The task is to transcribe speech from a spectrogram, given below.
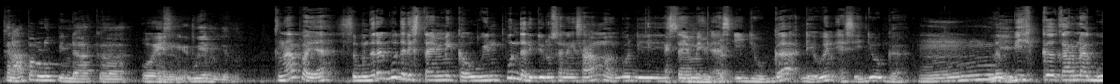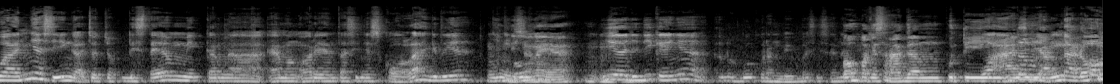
kenapa lu pindah ke UIN S- gitu. UIN gitu. Kenapa ya? Sebenarnya gue dari STEMIC ke UIN pun dari jurusan yang sama. Gue di SI STEMIC juga. SI juga, di UIN SI juga. Hmm. Lebih ke karena guanya sih nggak cocok di STEMIC karena emang orientasinya sekolah gitu ya. Hmm, di sana ya. Hmm. Iya, jadi kayaknya aduh gue kurang bebas di sana. Oh pakai seragam putih Wah hitam. anjir, ya enggak dong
